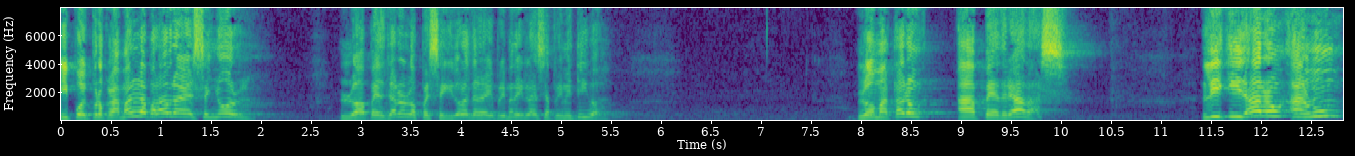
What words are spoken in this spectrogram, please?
Y por proclamar la palabra del Señor, lo apedrearon los perseguidores de la primera iglesia primitiva. Lo mataron a. Liquidaron a un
